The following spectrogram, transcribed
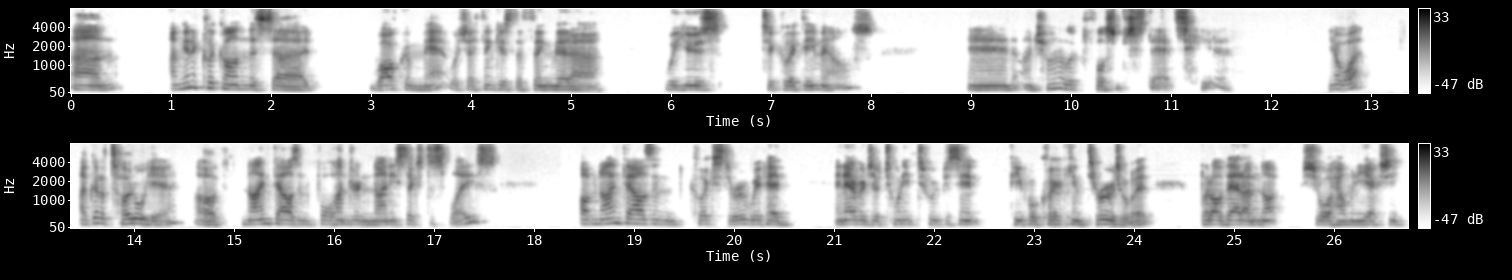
Um, I'm going to click on this uh, welcome mat, which I think is the thing that uh, we use to collect emails and I'm trying to look for some stats here. You know what? I've got a total here of 9,496 displays. Of 9,000 clicks through, we've had an average of 22% people clicking through to it. But of that, I'm not sure how many actually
